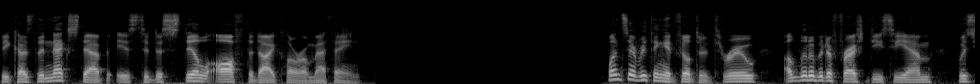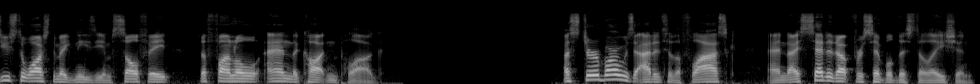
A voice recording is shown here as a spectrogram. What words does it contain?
because the next step is to distill off the dichloromethane. Once everything had filtered through, a little bit of fresh DCM was used to wash the magnesium sulfate, the funnel, and the cotton plug. A stir bar was added to the flask, and I set it up for simple distillation.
